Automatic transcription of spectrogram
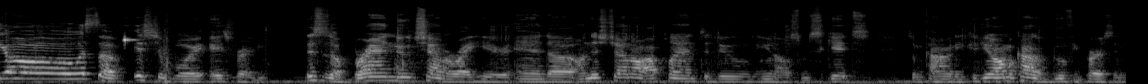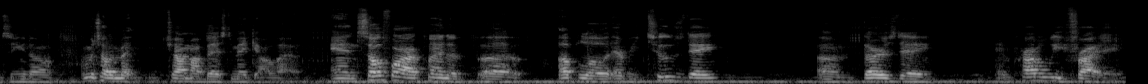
Yo, what's up? It's your boy H Freddie. This is a brand new channel right here, and uh, on this channel, I plan to do you know some skits, some comedy, cause you know I'm a kind of goofy person, so you know I'm gonna try to make try my best to make y'all laugh. And so far, I plan to uh, upload every Tuesday, um, Thursday, and probably Friday.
